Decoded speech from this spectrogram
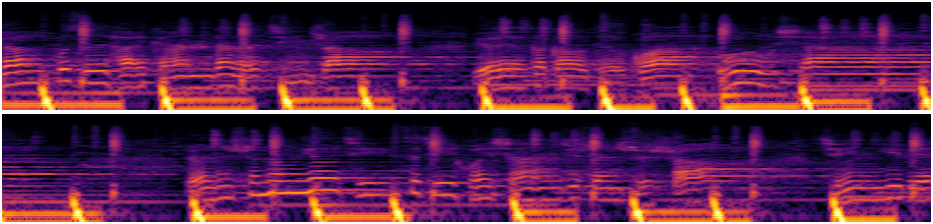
漂泊四海，看淡了今朝，月高高的挂无暇。人生能有几次机会相聚，甚是少，情谊别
